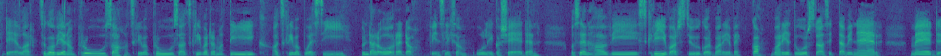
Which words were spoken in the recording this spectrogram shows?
delar. Så går vi igenom prosa, att skriva prosa, att skriva dramatik, att skriva poesi. Under året då finns liksom olika skeden. Och sen har vi skrivarstugor varje vecka. Varje torsdag sitter vi ner med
